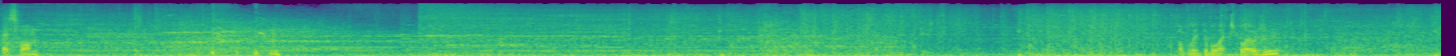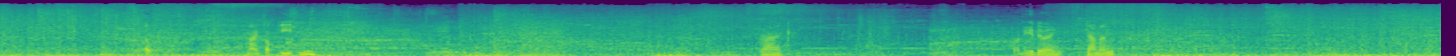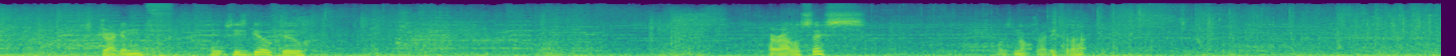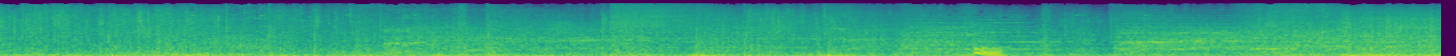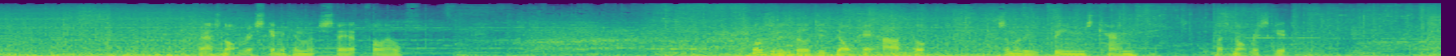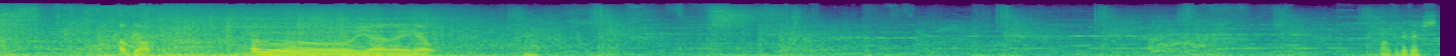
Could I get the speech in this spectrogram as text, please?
This one. Lovely double explosion. Oh, I got eaten. Rag. What are you doing? Cannon. This dragon thinks he's Goku. Paralysis. Was not ready for that. Ooh. risk anything, let's stay at full health. Most of his abilities don't hit hard, but some of these beams can. Let's not risk it. Oh god. Oh, yeah, there you go. Oh, give me this.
